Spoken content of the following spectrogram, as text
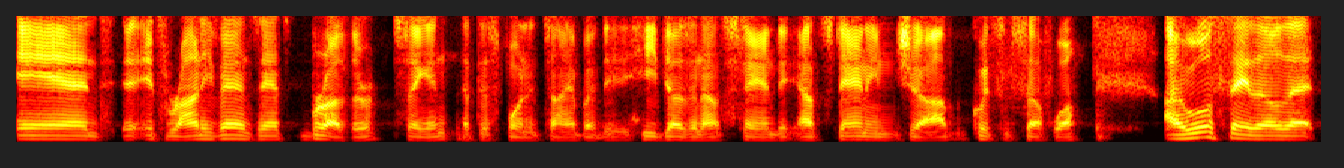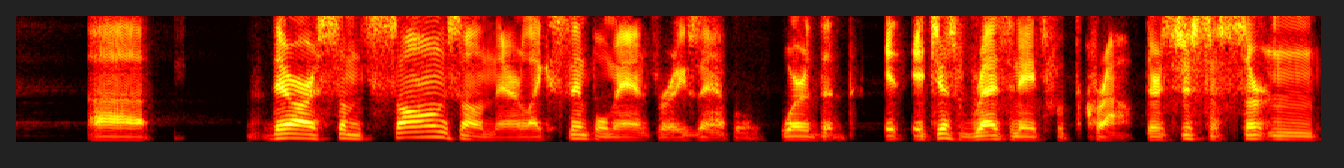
and it's Ronnie Van Zant's brother singing at this point in time, but he does an outstanding, outstanding job, quits himself well. I will say though that uh, there are some songs on there, like Simple Man, for example, where the it, it just resonates with the crowd. There's just a certain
